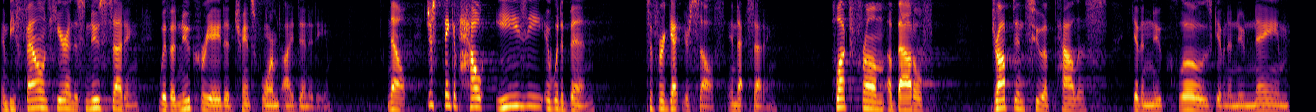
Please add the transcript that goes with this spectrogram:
and be found here in this new setting with a new created, transformed identity. Now, just think of how easy it would have been to forget yourself in that setting. Plucked from a battle, dropped into a palace, given new clothes, given a new name,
